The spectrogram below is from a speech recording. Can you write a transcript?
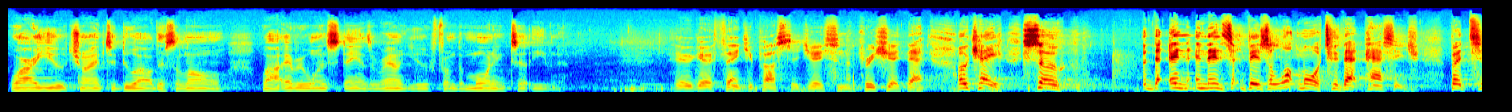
Why are you trying to do all this alone while everyone stands around you from the morning till evening? There we go. Thank you, Pastor Jason. Appreciate that. Okay, so, and, and there's, there's a lot more to that passage, but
